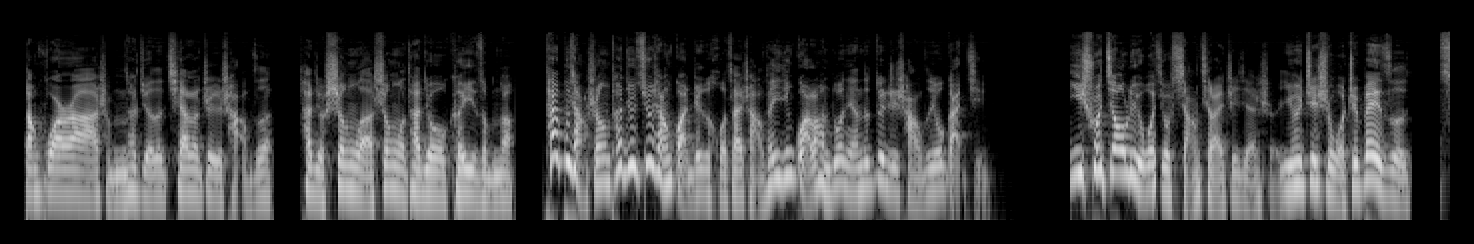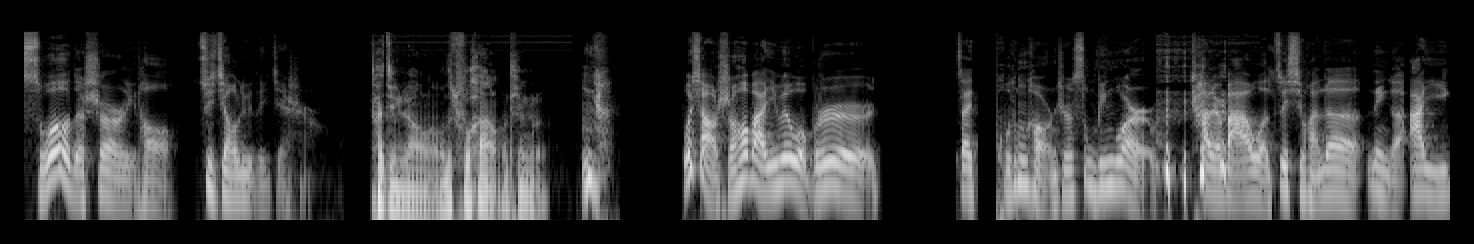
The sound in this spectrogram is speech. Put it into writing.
当官啊什么，他觉得签了这个厂子，他就升了，升了他就可以怎么着？他也不想升，他就就想管这个火柴厂，他已经管了很多年，他对这厂子有感情。一说焦虑，我就想起来这件事，因为这是我这辈子所有的事儿里头最焦虑的一件事。太紧张了，我都出汗了，听着。嗯，我小时候吧，因为我不是在胡同口就是送冰棍儿，差点把我最喜欢的那个阿姨。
